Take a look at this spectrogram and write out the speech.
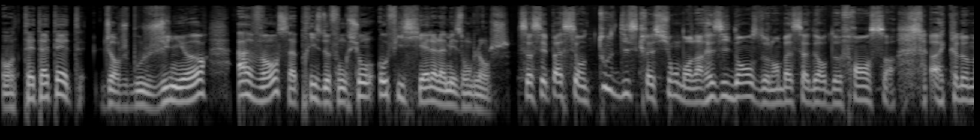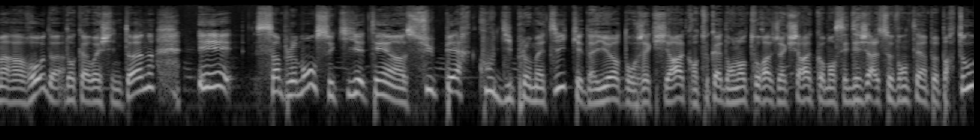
en tête-à-tête George Bush Jr. avant sa prise de fonction officielle à la Maison Blanche. Ça s'est passé en toute discrétion dans la résidence de l'ambassadeur de France à Calomara Road, donc à Washington, et simplement ce qui était un super coup diplomatique, d'ailleurs dont Jacques Chirac, en tout cas dans l'entourage Jacques Chirac, commençait déjà à se vanter un peu partout,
